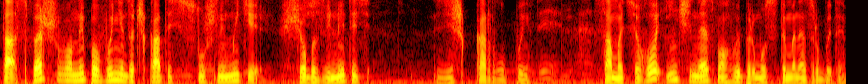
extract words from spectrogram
Та спершу вони повинні дочекатись слушної миті, щоб звільнитись зі шкарлупи. Саме цього інші не змогли примусити мене зробити.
